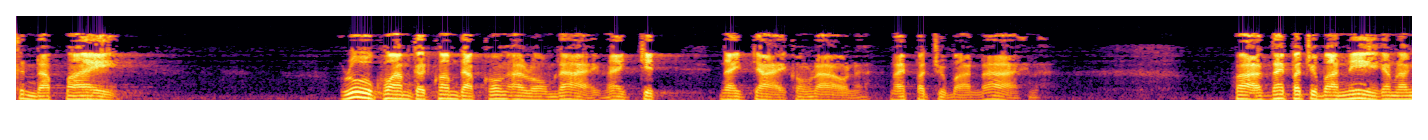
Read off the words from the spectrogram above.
ขึ้นดับไป รู้ความเกิดความดับของอารมณ์ได้ในจิตในใจของเรานะในปัจจุบันได้นะว่าในปัจจุบันนี้กำลัง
